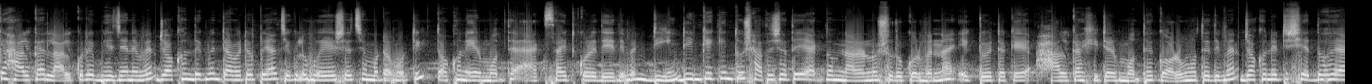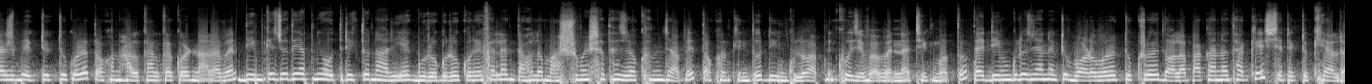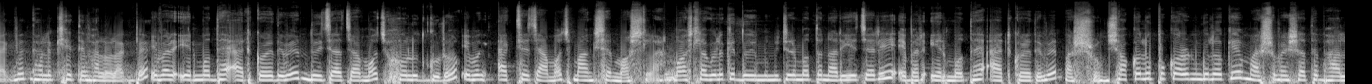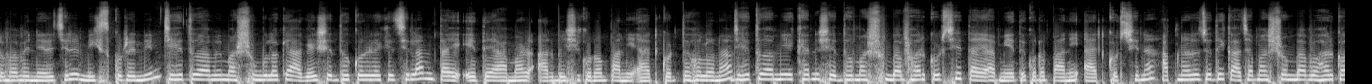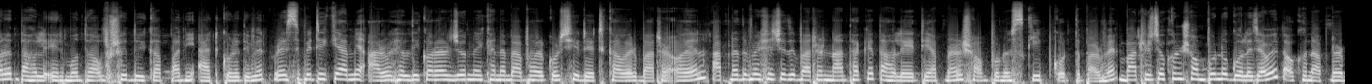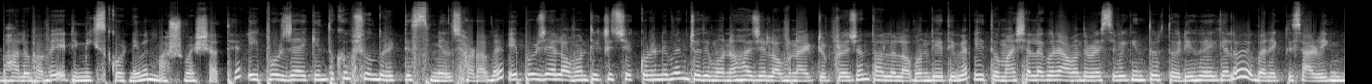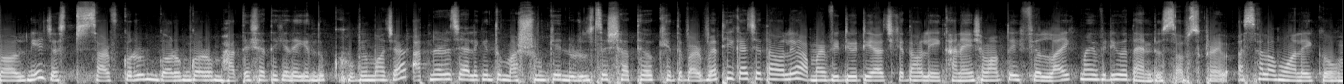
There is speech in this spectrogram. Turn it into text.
টমেটোকে হালকা লাল করে ভেজে নেবেন। যখন দেখবেন টমেটো, পেঁয়াজ এগুলো হয়ে এসেছে মোটামুটি, তখন এর মধ্যে এক সাইড করে দিয়ে দেবেন ডিম। ডিমকে কিন্তু সাথে সাথে একদম নাড়ানো শুরু করবেন না, একটু এটাকে হালকা হিটের মধ্যে গরম হতে দিবেন। যখন এটি সেদ্ধ হয়ে আসবে একটু একটু করে, তখন হালকা হালকা করে নাড়াবেন। ডিমকে যদি আপনি অতিরিক্ত নাড়িয়ে গুঁড়ো গুঁড়ো করে ফেলেন, তাহলে মাশরুমের সাথে যখন যাবে, তখন কিন্তু ডিমগুলো আপনি খুঁজে পাবেন না ঠিক মতো তাই ডিমগুলো যেন একটু বড় বড় টুকরোয় দলা পাকানো থাকে, সেটা একটু খেয়াল রাখবেন, তাহলে খেতে ভালো লাগবে। এবার এর মধ্যে অ্যাড করে দেবেন দুই চা চামচ হলুদ গুঁড়ো এবং এক চা চামচ মাংসের মশলা। মশলাগুলোকে দুই মিনিটের মতো নাড়িয়ে চাড়িয়ে এবার এর মধ্যে অ্যাড করে দেবেন মাশরুম সকল উপকরণগুলোকে মাশরুমের সাথে ভালোভাবে নেড়ে চেড়ে মিক্স করে নিন। যেহেতু আমি মাশরুমগুলোকে আগেই সেদ্ধ করে রেখেছিলাম, তাই এতে আমার আর বেশি কোনো পানি অ্যাড করতে হলো না। যেহেতু আমি এখানে সেদ্ধ মাশরুম ব্যবহার করছি, তাই আমি এতে কোনো পানি অ্যাড করছি না। আপনারা যদি কাঁচা মাশরুম ব্যবহার করেন, তাহলে এর মধ্যে অবশ্যই দুই কাপ পানি অ্যাড করে দিবেন। রেসিপিটিকে আমি আরও হেলদি করার জন্য এখানে ব্যবহার করছি রেড কাউয়ের বাটার অয়েল আপনাদের পাশে যদি বাটার না থাকে, তাহলে এটি আপনারা সম্পূর্ণ স্কিপ করতে পারবেন। বাটার যখন সম্পূর্ণ গলে যাবে, তখন আপনার ভালোভাবে এটি মিক্স করে নেবেন মাশরুমের সাথে। এই পর্যায়ে কিন্তু খুব সুন্দর একটি স্মেল ছড়াবে। এই পর্যায়ে লবণটি একটু চেক করে নেবেন। যদি মনে হয় যে লবণ আর একটু প্রয়োজন, তাহলে লবণ দিয়ে দিবেন। এই তো মাসাল্লাহ করে আমাদের রেসিপি কিন্তু তৈরি হয়ে গেল। এবার একটি সার্ভিং বাউল নিয়ে জাস্ট সার্ভ করুন। গরম গরম ভাতের সাথে খেতে কিন্তু খুবই মজা আপনারা চাইলে কিন্তু মাশরুমকে নুডলসের সাথেও খেতে পারবেন। ঠিক আছে তাহলে, আমার ভিডিওটি আজকে তাহলে এখানেই সমাপ্ত। If you like my video then to subscribe আসসালামু আলাইকুম।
